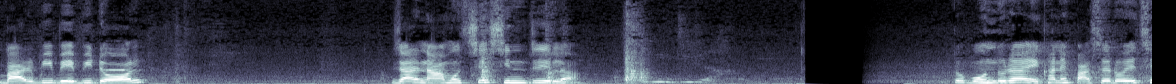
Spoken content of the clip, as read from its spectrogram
বারবি বেবি ডল, যার নাম হচ্ছে সিন্ড্রিলা। তো বন্ধুরা, এখানে পাশে রয়েছে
